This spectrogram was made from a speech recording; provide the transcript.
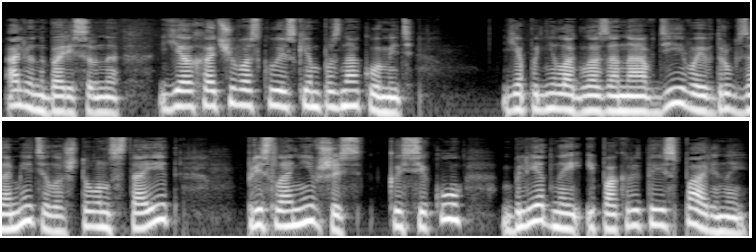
«Алена Борисовна, я хочу вас кое с кем познакомить». Я подняла глаза на Авдеева и вдруг заметила, что он стоит прислонившись к косяку, бледный и покрытый испариной.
